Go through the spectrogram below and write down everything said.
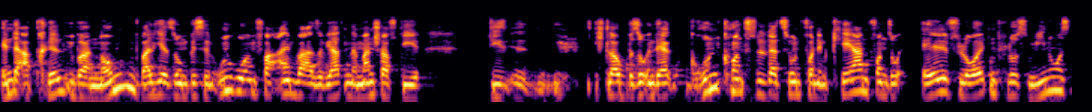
Ende April übernommen, weil hier so ein bisschen Unruhe im Verein war. Also wir hatten eine Mannschaft, die die, äh, ich glaube, so in der Grundkonstellation von dem Kern von so elf Leuten plus minus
